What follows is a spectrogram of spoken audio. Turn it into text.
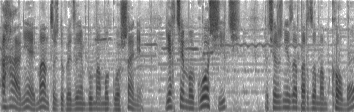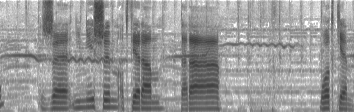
Aha, nie, mam coś do powiedzenia, bo mam ogłoszenie. Ja chciałem ogłosić, chociaż nie za bardzo mam komu, że niniejszym otwieram, tada, młotkiem.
